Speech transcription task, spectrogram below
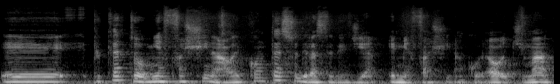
e più che altro mi affascinava il contesto della strategia, e mi affascina ancora oggi, ma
